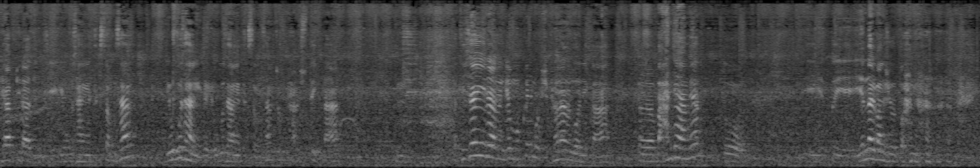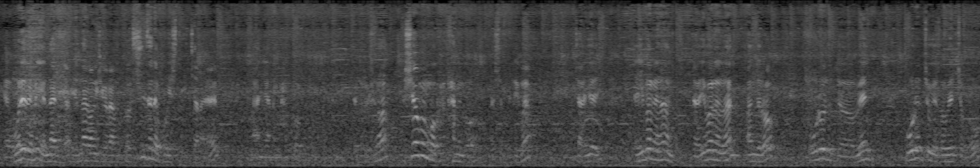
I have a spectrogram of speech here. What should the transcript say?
배합이라든지 요구사항의 특성상 요구사항이죠 요구사항의 특성상 좀 다를 수도 있다 음. 디자인이라는 게 뭐 끊임없이 변하는 거니까 어, 많이 하면 또, 이, 또 이 옛날 방식으로 또 하면 예, 오래되면 옛날이죠 옛날 방식으로 하면 또 신선해 보일 수도 있잖아요 많이 하는 방법 그래서 어? 시험은 뭐 그렇다는 거 말씀드리고요. 자 이제 이번에는 자 이번에는 반대로 오른 저, 왼 오른쪽에서 왼쪽으로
